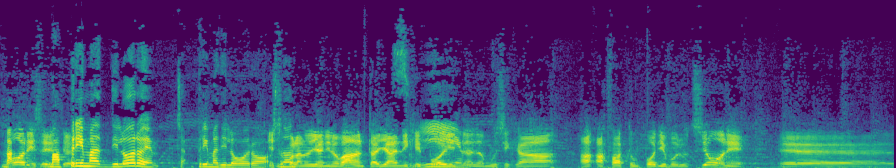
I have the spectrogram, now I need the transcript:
Ma, Morissette. ma prima di loro, cioè, prima di loro. Io sto non- parlando degli anni 90, gli anni che Sì. poi la, la musica ha, ha fatto un po' di evoluzione. eh,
